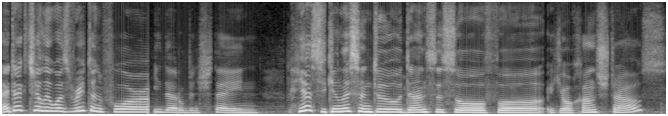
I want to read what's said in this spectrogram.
It actually was written for Ida Rubinstein. Yes, you can listen to dances of uh, Johann Strauss.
